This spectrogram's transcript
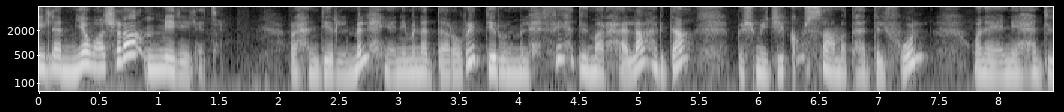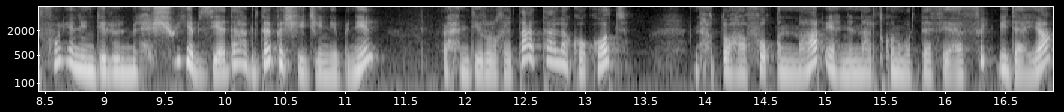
إلى 110 مليلتر. راح ندير الملح يعني من الضروري ديروا الملح في هذه المرحلة هكذا باش ما يجيكمش صامط هذا الفول. وأنا يعني هذا الفول يعني ندير له الملح شوية بزيادة هكذا باش يجيني بنين. راح نديروا الغطاء تاع la cocotte نحطوها فوق النار يعني النار تكون مرتفعة في البداية.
